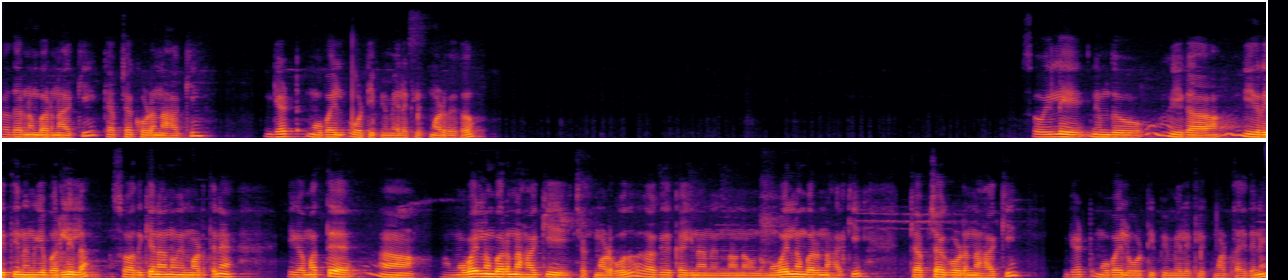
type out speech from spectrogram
ಆಧಾರ್ ನಂಬರನ್ನು ಹಾಕಿ, ಕ್ಯಾಪ್ಚಾ ಕೋಡನ್ನು ಹಾಕಿ, get mobile O T P ಮೇಲೆ ಕ್ಲಿಕ್ ಮಾಡಬೇಕು. ಸೊ, ಇಲ್ಲಿ ನಿಮ್ಮದು ಈಗ ಈ ರೀತಿ ನನಗೆ ಬರಲಿಲ್ಲ. ಸೊ, ಅದಕ್ಕೆ ನಾನು ಏನು ಮಾಡ್ತೇನೆ ಈಗ ಮತ್ತೆ ಮೊಬೈಲ್ ನಂಬರನ್ನು ಹಾಕಿ ಚೆಕ್ ಮಾಡ್ಬೋದು. ಅದಕ್ಕಾಗಿ ನಾನು ನನ್ನ ಒಂದು ಮೊಬೈಲ್ ನಂಬರನ್ನು ಹಾಕಿ, ಕ್ಯಾಪ್ಚಾ ಕೋಡನ್ನು ಹಾಕಿ get mobile O T P ಮೇಲೆ ಕ್ಲಿಕ್ ಮಾಡ್ತಾ ಇದ್ದೀನಿ.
